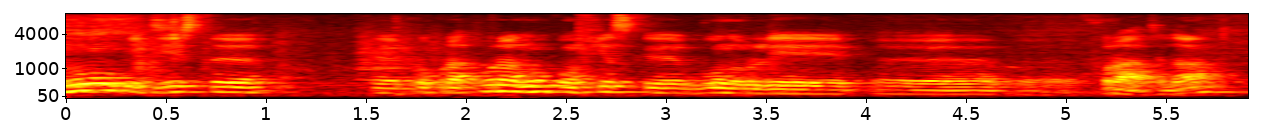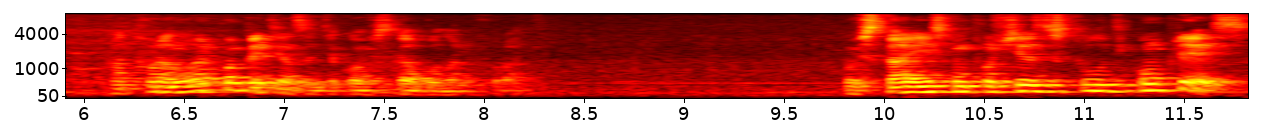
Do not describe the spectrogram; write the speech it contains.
Nu există procuratura nu confiscă bunurile furate, da? Procuratura nu are competență de a confisca bunurile furate. Confiscarea este un proces destul de complex.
